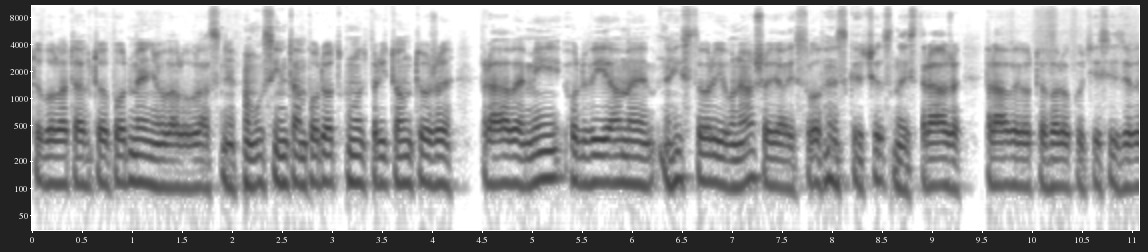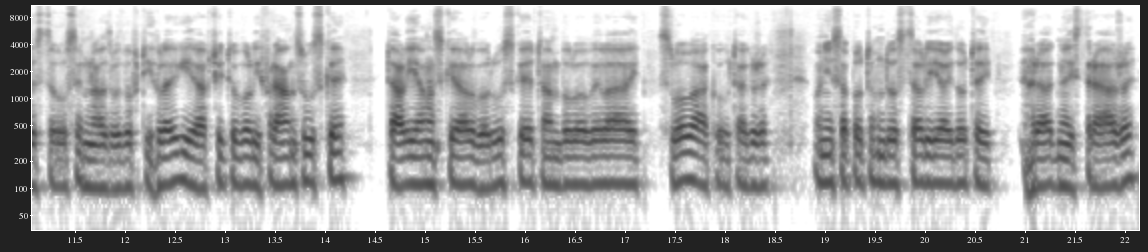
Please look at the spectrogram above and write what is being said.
To bola takto podmienovalo vlastne. Musím tam podotknúť pri tomto, že práve my odvíjame históriu našej aj slovenskej čestnej stráže práve od toho roku 1918, lebo v tých legiách, či to boli francúzske, talianské alebo ruské, tam bolo veľa aj Slovákov, takže oni sa potom dostali aj do tej hradnej stráže.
